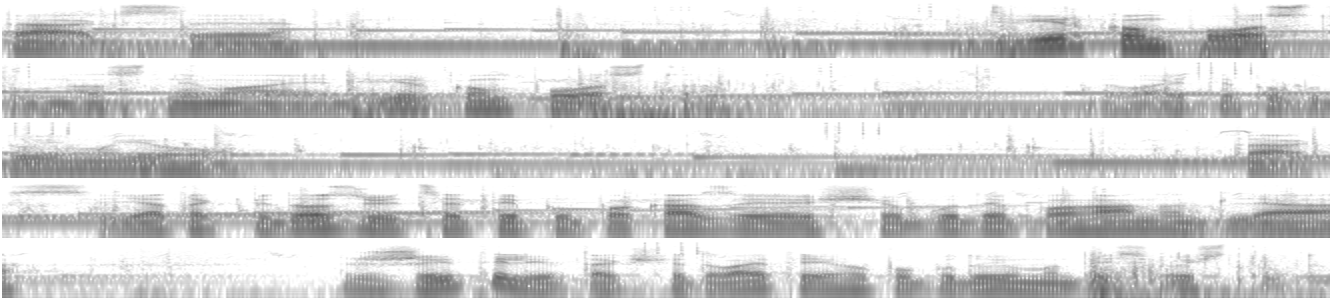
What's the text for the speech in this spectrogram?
Так, з. е, Двір компосту у нас немає. Двір компосту. Давайте побудуємо його. Так, я так підозрюю, це типу показує, що буде погано для жителів, так що давайте його побудуємо десь ось тут.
